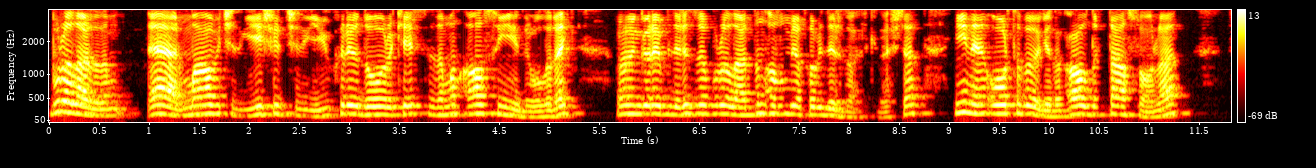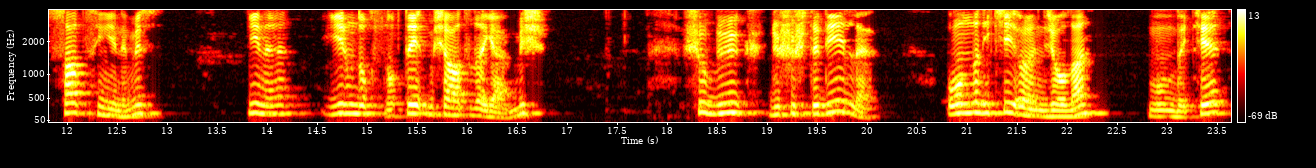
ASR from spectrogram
Buralarda da eğer mavi çizgi, yeşil çizgi yukarıya doğru kestiği zaman al sinyali olarak öngörebiliriz ve buralardan alım yapabiliriz arkadaşlar. Yine orta bölgeden aldıktan sonra sat sinyalimiz yine 29.76'da gelmiş. Şu büyük düşüşte değil de ondan iki önce olan mumdaki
